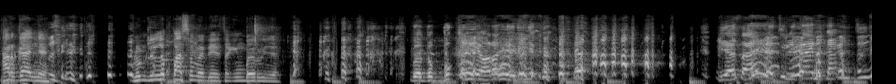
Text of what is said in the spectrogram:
harganya belum dilepas sama dia saking barunya. Gue gebuk kan nih orang jadinya. Biasa aja ceritanya anjing.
